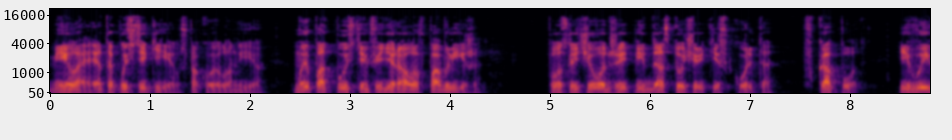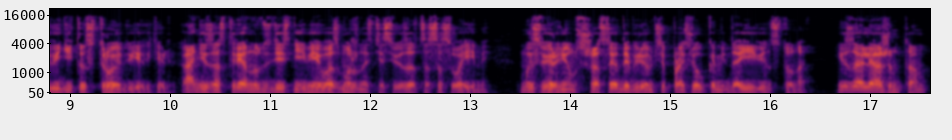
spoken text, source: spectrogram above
«Милая, это пустяки», – успокоил он ее. «Мы подпустим федералов поближе». После чего Джей даст очередь из кольта. В капот. И выведет из строя двигатель. Они застрянут здесь, не имея возможности связаться со своими. Мы свернем с шоссе, доберемся проселками до Ивинстона. И заляжем там.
